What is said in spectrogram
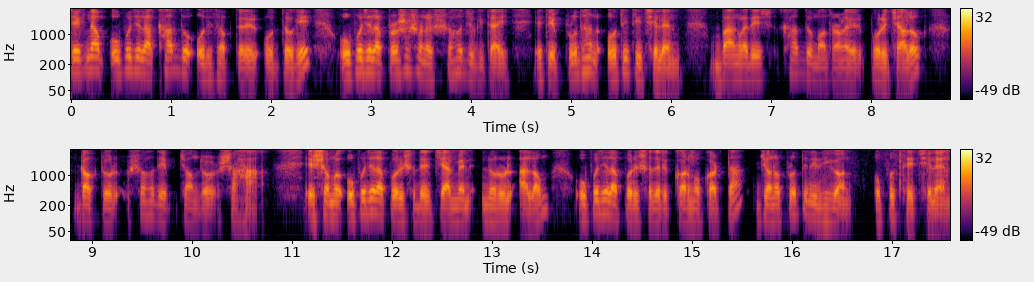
টেকনাফ উপজেলা খাদ্য অধিদপ্তরের উদ্যোগে উপজেলা প্রশাসনের সহযোগিতায় এতে প্রধান অতিথি ছিলেন বাংলাদেশ খাদ্য মন্ত্রণালয়ের পরিচালক ডক্টর সহদেব চন্দ্র সাহা। এ সময় উপজেলা পরিষদের চেয়ারম্যান নুরুল আলম, উপজেলা পরিষদের কর্মকর্তা, জনপ্রতিনিধিগণ উপস্থিত ছিলেন।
